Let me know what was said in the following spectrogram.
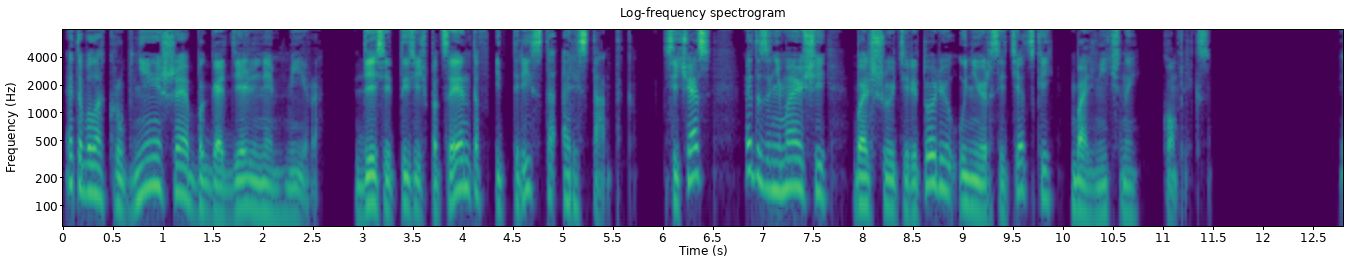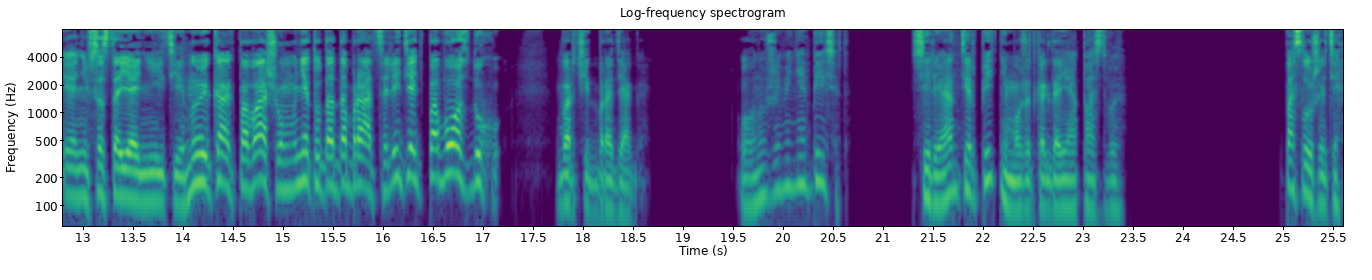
это была крупнейшая богадельня мира. 10 тысяч пациентов и 300 арестанток. Сейчас это занимающий большую территорию университетский больничный комплекс. «Я не в состоянии идти. Ну и как, по-вашему, мне туда добраться? Лететь по воздуху?» — ворчит бродяга. «Он уже меня бесит. Сириан терпеть не может, когда я опаздываю. «Послушайте,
